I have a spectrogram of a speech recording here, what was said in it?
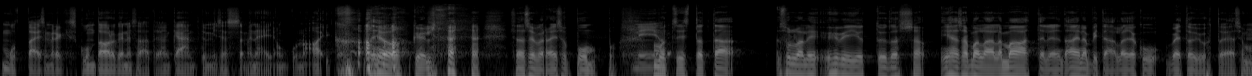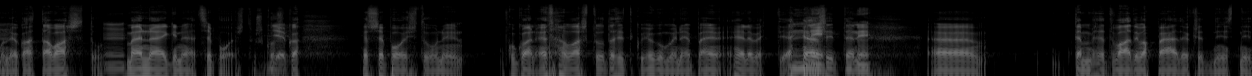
mutta esimerkiksi kuntaorganisaation kääntymisessä menee jonkun aikaa. Joo, kyllä. se on sen verran iso pumppu. Niin Mutta siis tota, sulla oli hyviä juttuja tuossa. Ihan samalla lailla mä ajattelin, että aina pitää olla joku vetojuhtaja, semmoinen, mm. joka ottaa vastuun. Mm. Mä en näe ikinä, että se poistuisi, koska Jep. jos se poistuu, niin kukaan ei ota vastuuta sitten, kun joku menee päin helvettiä. Niin, ja sitten niin öö, tämmöiset vaativat päätökset, niin ni,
